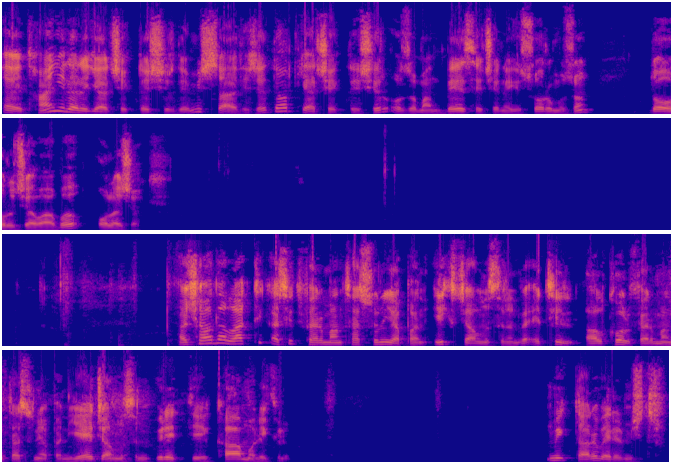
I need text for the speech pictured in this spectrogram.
Evet hangileri gerçekleşir demiş sadece 4 gerçekleşir. O zaman B seçeneği sorumuzun doğru cevabı olacak. Aşağıda laktik asit fermentasyonu yapan X canlısının ve etil alkol fermentasyonu yapan Y canlısının ürettiği K molekülü miktarı verilmiştir.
